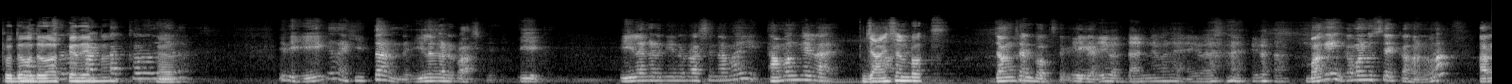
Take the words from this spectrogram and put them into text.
පුදුම දුවක් දෙන්න. ඉතින් ඒක හිතන්න ඊළඟට ප්‍රශ්නේ. ඒක ඊළඟට තියෙන ප්‍රශ්නේ තමයි තමන්ගේ ජංක්ෂන් බොක්ස්. ජංක්ෂන් බොක්ස් එක. ඒක ඒවත් දන්නේම නෑ. ඒවා ඒවා මගෙන් එක මිනිස්සෙක් අහනවා අර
